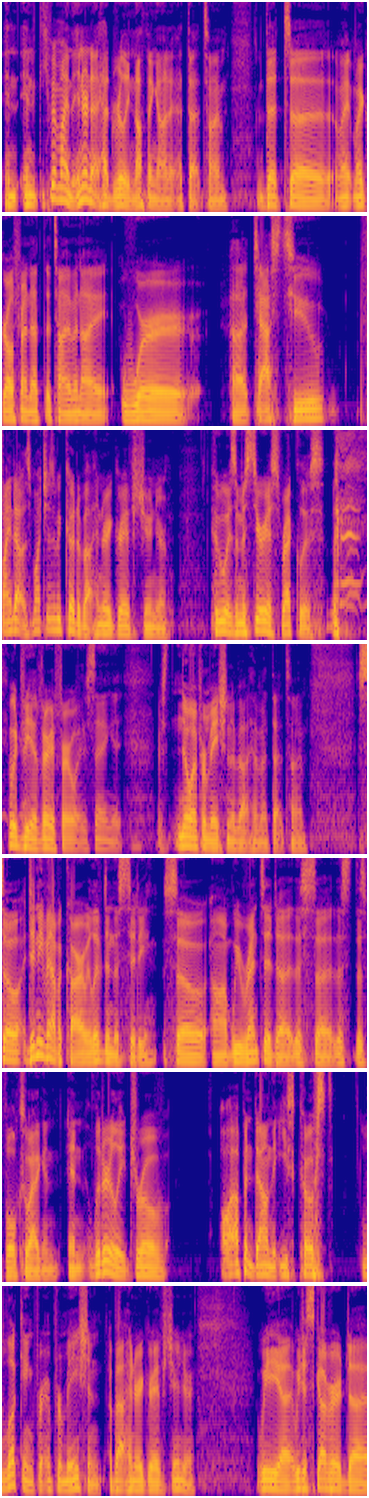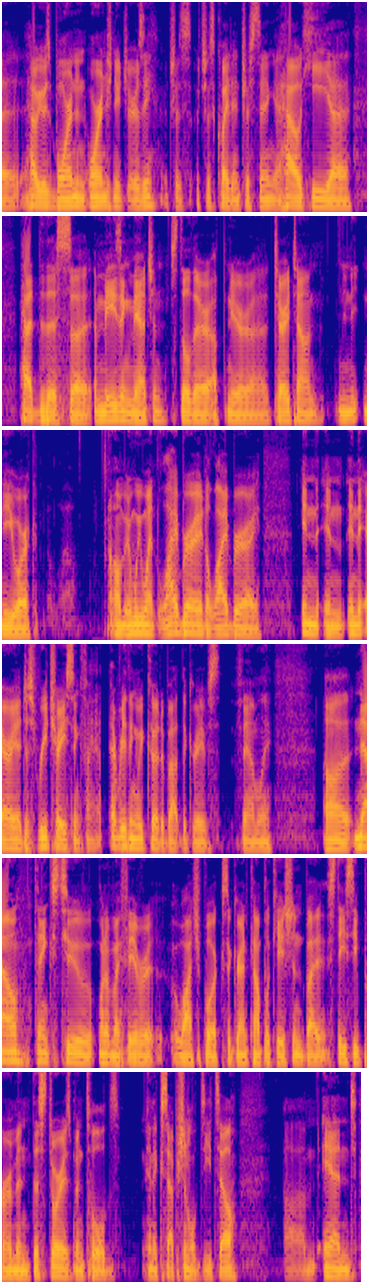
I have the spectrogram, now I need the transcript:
and, and keep in mind, the internet had really nothing on it at that time. That uh, my, my girlfriend at the time and I were uh, tasked to find out as much as we could about Henry Graves Jr., who was a mysterious recluse. would be a very fair way of saying it. There's no information about him at that time. So I didn't even have a car. We lived in the city, so um, we rented uh, this uh, this this Volkswagen and literally drove up and down the East Coast looking for information about Henry Graves Jr. We uh, we discovered uh, how he was born in Orange, New Jersey, which was which was quite interesting. How he uh, had this uh, amazing mansion still there up near Tarrytown, New York um, and we went library to library in in in the area, just retracing, finding out everything we could about the Graves family. Uh, now, thanks to one of my favorite watch books, A Grand Complication by Stacy Perman, this story has been told in exceptional detail. Um, and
